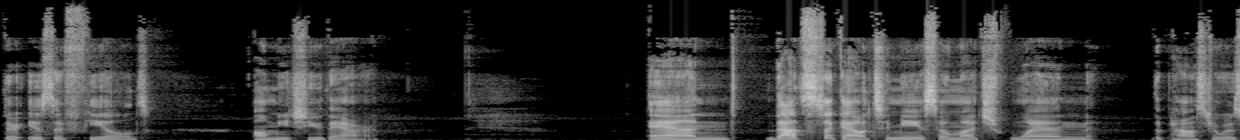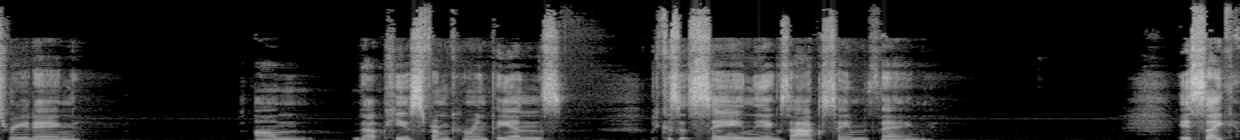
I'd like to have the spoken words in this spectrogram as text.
There is a field. I'll meet you there. And that stuck out to me so much when the pastor was reading um, that piece from Corinthians, because it's saying the exact same thing. It's like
